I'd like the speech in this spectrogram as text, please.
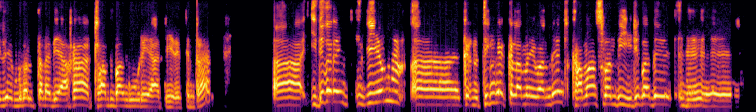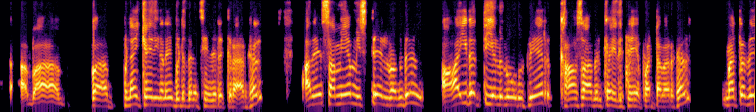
இது முதல் தடவையாக ட்ரம்ப் அங்கு உரையாற்றி இருக்கின்றார் ஆஹ் இதுவரை ஆஹ் திங்கட்கிழமை வந்து ஹமாஸ் வந்து இருபது பிணை கைதிகளை விடுதலை செய்திருக்கிறார்கள். அதே சமயம் இஸ்ரேல் வந்து ஆயிரத்தி எழுநூறு பேர் காசாவில் கைது செய்யப்பட்டவர்கள். மற்றது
